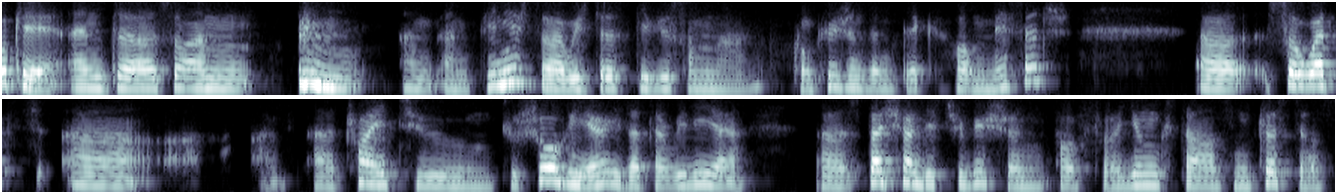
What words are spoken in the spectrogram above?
Okay, and uh, so I'm, I'm, I'm finished. So I will just give you some uh, conclusions and take home message. Uh, so what uh, I, try to to show here is that a really a, a spatial distribution of uh, young stars in clusters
